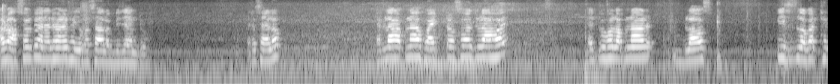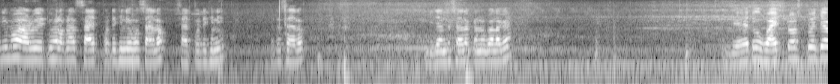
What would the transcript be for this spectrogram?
আৰু আচলটো এনেধৰণে থাকিব চাই লওক ডিজাইনটো। এইটো চাই লওক এইবিলাক আপোনাৰ হোৱাইট টচৰ যোৰা হয়। এইটো হ'ল আপোনাৰ ব্লাউজ পিচ লগত থাকিব আৰু এইটো হ'ল আপোনাৰ ছাইড পতিখিনি হ'ব চাই লওক ছাইড পতিখিনি এইটো চাই লওক ডিজাইনটো চাই লওক কেনেকুৱা লাগে? যিহেতু হোৱাইট টচটো এতিয়া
